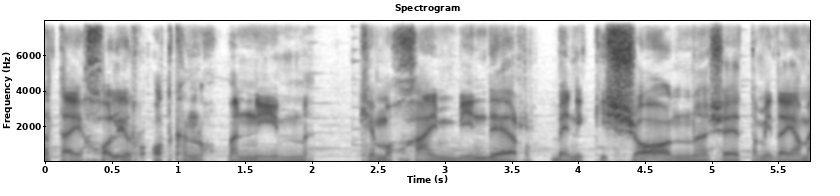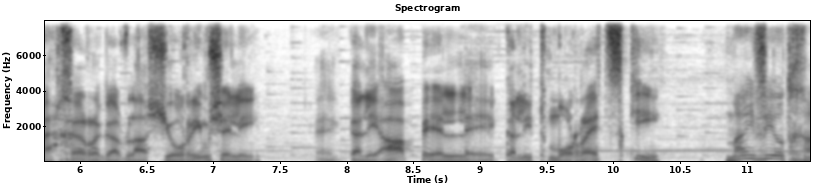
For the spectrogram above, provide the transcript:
אתה יכול לראות כאן אומנים כמו חיים בינדר, בני קישון, שתמיד היה מאחר אגב לשיעורים שלי, אה, גלי אפל, אה, גלית מורצקי. מה הביא אותך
